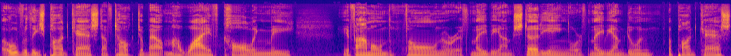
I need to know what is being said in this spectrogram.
over these podcasts, I've talked about my wife calling me if I'm on the phone or if maybe I'm studying or if maybe I'm doing a podcast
